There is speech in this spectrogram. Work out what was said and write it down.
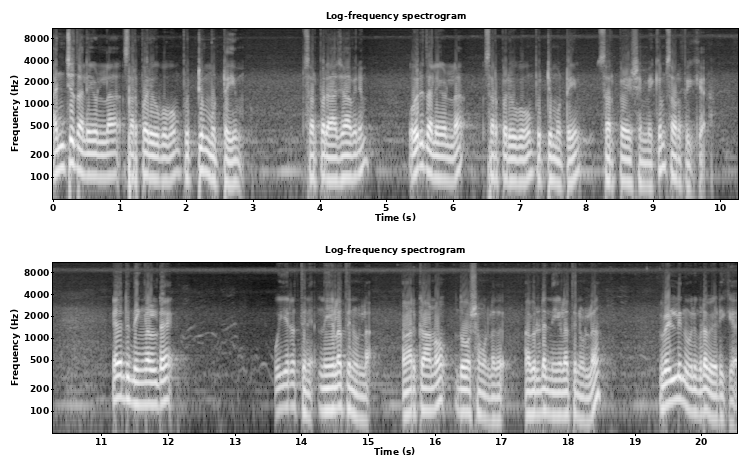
അഞ്ച് തലയുള്ള സർപ്പരൂപവും പുറ്റും മുട്ടയും സർപ്പരാജാവിനും ഒരു തലയുള്ള സർപ്പരൂപവും പുറ്റും മുട്ടയും സർപ്പേഷമ്മയ്ക്കും സമർപ്പിക്കുക. എന്നിട്ട് നിങ്ങളുടെ ഉയരത്തിന് നീളത്തിനുള്ള ആർക്കാണോ ദോഷമുള്ളത് അവരുടെ നീളത്തിനുള്ള വെള്ളി നൂലും കൂടെ മേടിക്കുക.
